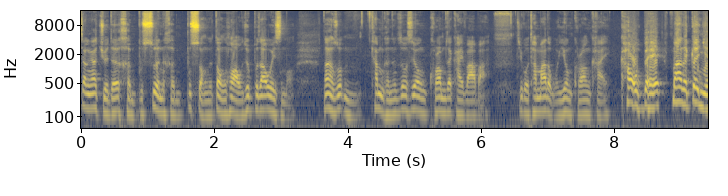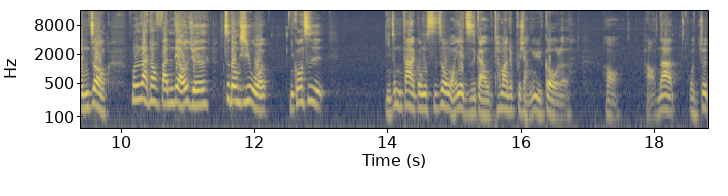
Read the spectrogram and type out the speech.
让人家觉得很不顺、很不爽的动画，我就不知道为什么。然后想说，嗯，他们可能都是用 Chrome 在开发吧。结果他妈的，我用 Chrome 开，靠北，妈的更严重，我烂到翻掉。我就觉得这东西我，你光是你这么大的公司，这种网页质感，我他妈就不想预购了。好，好，那我就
